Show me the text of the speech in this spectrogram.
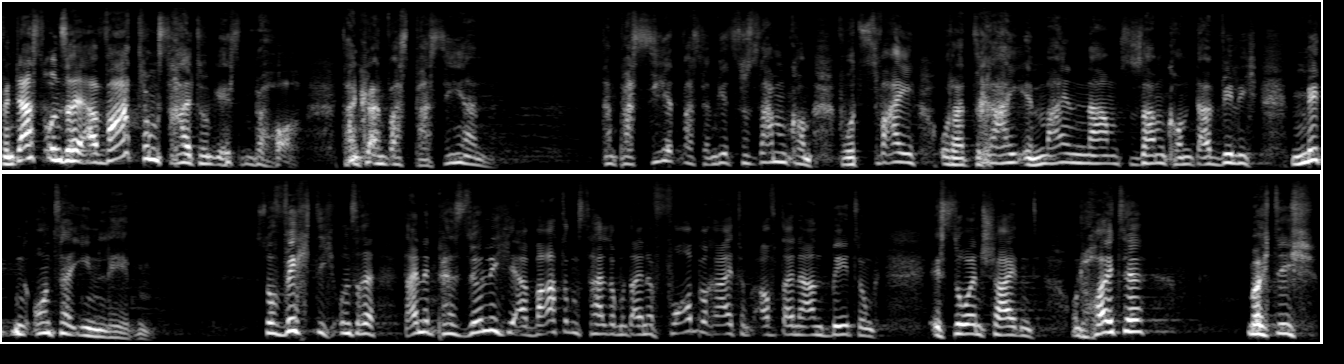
Wenn das unsere Erwartungshaltung ist, boah, dann kann was passieren. Dann passiert was, wenn wir zusammenkommen. Wo zwei oder drei in meinem Namen zusammenkommen, da will ich mitten unter ihnen leben so wichtig. Unsere, deine persönliche Erwartungshaltung und deine Vorbereitung auf deine Anbetung ist so entscheidend. Und heute möchte ich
